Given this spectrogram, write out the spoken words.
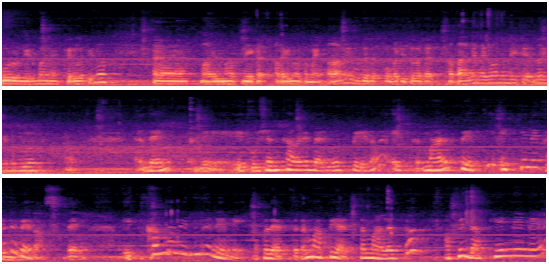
පූර්ව නිර්මාණයක් කරලා තිනවා. මල් මහත් මේක අරගෙන තමයි ආවේ. මොකද ඔබට ඒකට කතා කරන ගමන් මේක දකින්න පුළුවන්. දැන් මේ ඒ කුෂන් කවරේ බැලුවොත් පේනවා එක් මල් පෙති එකිනෙකට වෙනස්. දැන් එකම විදිහ නෙමෙයි. මොකද ඇත්තටම අපි ඇත්ත මලක අපි දකින්නේ නෑ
